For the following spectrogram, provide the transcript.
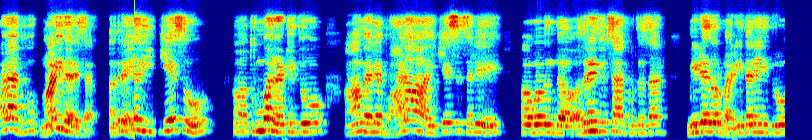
ಬಹಳ ಮಾಡಿದ್ದಾರೆ ಸರ್. ಅಂದ್ರೆ ಈ ಕೇಸು ತುಂಬಾ ನಡೀತು. ಆಮೇಲೆ ಬಹಳ ಈ ಕೇಸಸ್ ಅಲ್ಲಿ ಒಂದು ಹದಿನೈದು ದಿವಸ ಆಗ್ಬಿಡ್ತು ಸರ್. ಮೀಡಿಯಾದವ್ರು ಬರೀತಾನೆ ಇದ್ರು.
